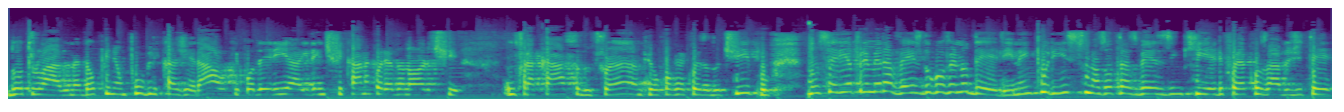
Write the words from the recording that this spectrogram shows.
do outro lado, né, da opinião pública geral, que poderia identificar na Coreia do Norte um fracasso do Trump ou qualquer coisa do tipo, não seria a primeira vez do governo dele. E nem por isso, nas outras vezes em que ele foi acusado de ter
